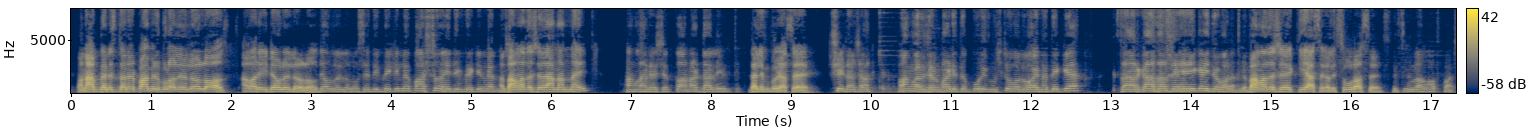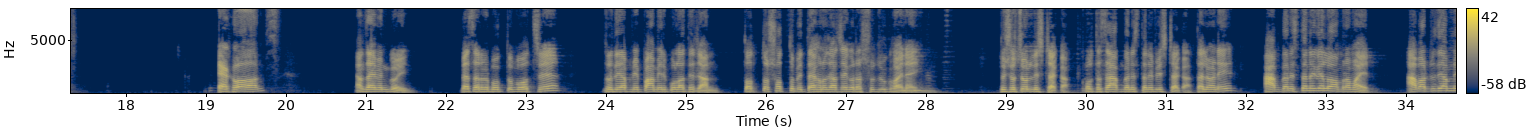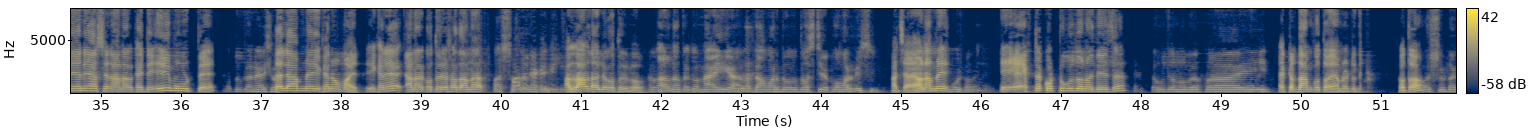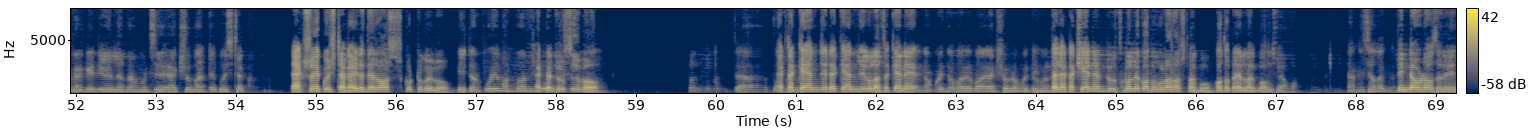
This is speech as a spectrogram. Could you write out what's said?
মানে আফগানিস্তানের পামিরগুলো লইলেও লস আবার এইটাও লইলেও লস এটাও লইল সেদিক দিয়ে কিনলে পাঁচশো সেই দিক দিয়ে কিনলে বাংলাদেশের আনার নাই? বাংলাদেশের তো আনার ডালিম। ডালিম কই আছে? সেটা বাংলাদেশের মাটিতে পরিপুষ্ট ভাবে হয় না দেখে যার গাছ আছে সেই খাইতে পারে বাংলাদেশে কি আছে? খালি সুর আছে। এখন এখন যাইবেন কই? বেচারের বক্তব্য হচ্ছে যদি আপনি পামির কোলাতে যান তত্ত্ব সত্য মিথ্যা এখনও যাচাই করার সুযোগ হয় নাই। দুশো চল্লিশ টাকা। বলতেছে আফগানিস্তানে বিশ টাকা। তাহলে মানে আফগানিস্তানে গেলেও আমরা মায়ের। আবার যদি আপনি এনে আসেন আনার খাইতে এই মুহূর্তে তাহলে আপনি এখানেও মায়ের এখানে আনার কত সাদা আনার? পাঁচশো টাকা কেজি। আর লাল ডালে কত হইব তো নাই আমার দশ টাকা কমার বেশি। আচ্ছা এখন আপনি একটা কট্টুকু ওজন হয়ে দিয়েছে। একটা ওজন হবে প্রায় একটার দাম কত হয়? আমরা একটু কত? পাঁচশো টাকা কেজি হলে দাম হচ্ছে একশো একুশ টাকা। একশো একুশ টাকা। এটা দিয়ে রস কট্টুকু হইব। এটার পরিমাণ একটা জুস হইব? একটা ক্যান যেটা ক্যান যেগুলো আছে ক্যানে হইতে পারে বা একশো গ্রাম হইতে পারে তাহলে একটা ক্যানের জুস করলে কতগুলো রস লাগবো? কত লাগবো? তার তিনটা ওটা আছে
